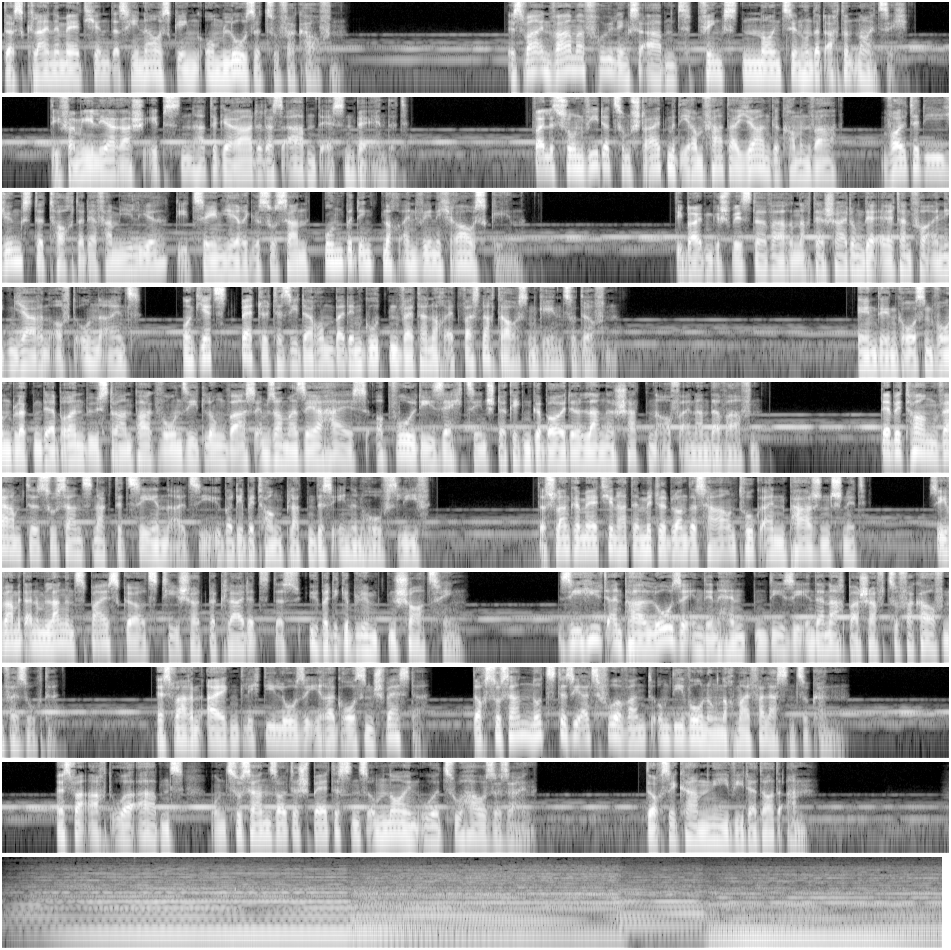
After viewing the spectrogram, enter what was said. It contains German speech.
Das kleine Mädchen, das hinausging, um Lose zu verkaufen. Es war ein warmer Frühlingsabend, Pfingsten 1998. Die Familie Rasch-Ibsen hatte gerade das Abendessen beendet. Weil es schon wieder zum Streit mit ihrem Vater Jörn gekommen war, wollte die jüngste Tochter der Familie, die zehnjährige Susanne, unbedingt noch ein wenig rausgehen. Die beiden Geschwister waren nach der Scheidung der Eltern vor einigen Jahren oft uneins, und jetzt bettelte sie darum, bei dem guten Wetter noch etwas nach draußen gehen zu dürfen. In den großen Wohnblöcken der Brönnbü-Strandpark-Wohnsiedlung war es im Sommer sehr heiß, obwohl die 16-stöckigen Gebäude lange Schatten aufeinander warfen. Der Beton wärmte Susans nackte Zehen, als sie über die Betonplatten des Innenhofs lief. Das schlanke Mädchen hatte mittelblondes Haar und trug einen Pagenschnitt. Sie war mit einem langen Spice Girls T-Shirt bekleidet, das über die geblümten Shorts hing. Sie hielt ein paar Lose in den Händen, die sie in der Nachbarschaft zu verkaufen versuchte. Es waren eigentlich die Lose ihrer großen Schwester, doch Susanne nutzte sie als Vorwand, um die Wohnung nochmal verlassen zu können. Es war acht Uhr abends und Susanne sollte spätestens um neun Uhr zu Hause sein. Doch sie kam nie wieder dort an.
